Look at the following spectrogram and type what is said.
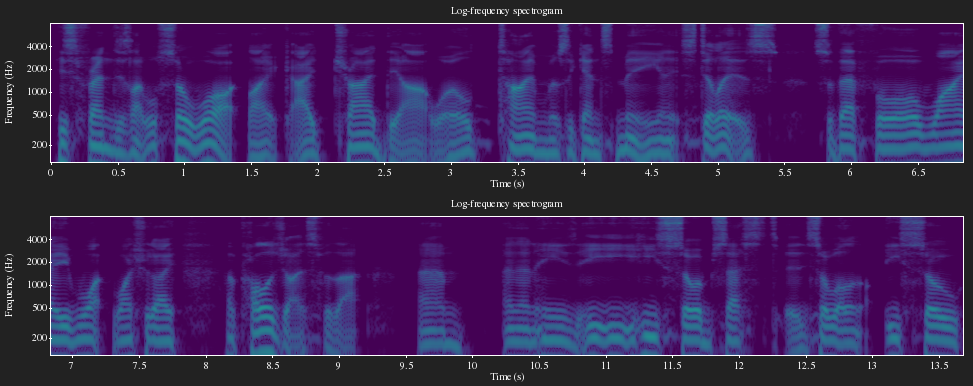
his friend is like, well, so what? Like I tried the art world, time was against me, and it still is. So therefore, why what why should I apologize for that? Um, and then he's he he's so obsessed, so well he's so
